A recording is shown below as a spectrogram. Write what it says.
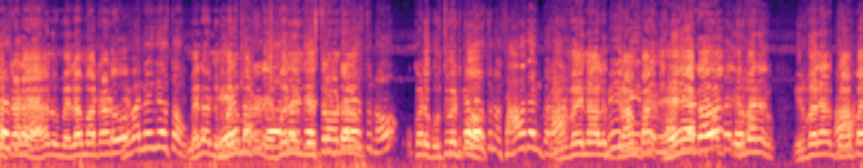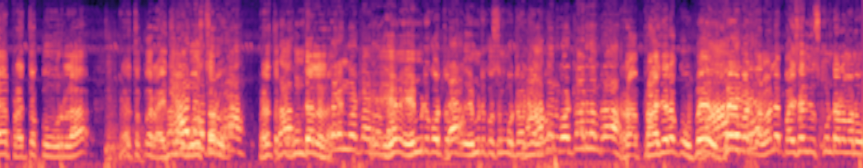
మాట్లాడా? నువ్వు మెల్లగా మాట్లాడు మెల్ల మెల్ల మాట్లాడు అంటారు చేస్తున్నావు? ఒకటి గుర్తుపెట్టుకో? ఇరవై నాలుగు గ్రామ ఇరవై ఇరవై నాలుగు గ్రామ పంచాయతీ ప్రతి ఒక్క ఊర్లో ప్రతి ఒక్క రైతులు రా, మోస్తారు రా, ప్రతి ఒక్క గుంటలలో. ఏమిటి. ఏమిటి కోసం ప్రజలకు ఉపయోగ. ఉపయోగపడతాను పైసలు తీసుకుంటాను మనం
